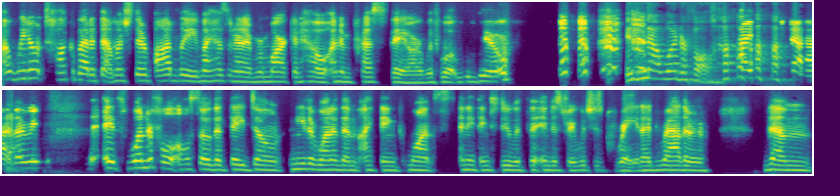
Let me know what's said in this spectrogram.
uh, we don't talk about it that much. They're oddly, my husband and I remark at how unimpressed they are with what we do. Isn't that wonderful? I, yeah, I mean, it's wonderful also that they don't, neither one of them, I think, wants anything to do with the industry, which is great. I'd rather them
